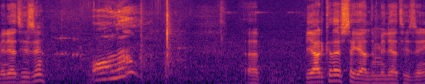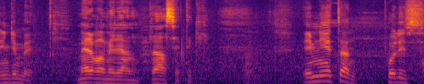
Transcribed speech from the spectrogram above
Melia teyze, Oğlum, bir arkadaşla geldim Melia teyze, Engin Bey. Merhaba Melih Hanım, rahatsız ettik. Emniyetten, polis.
